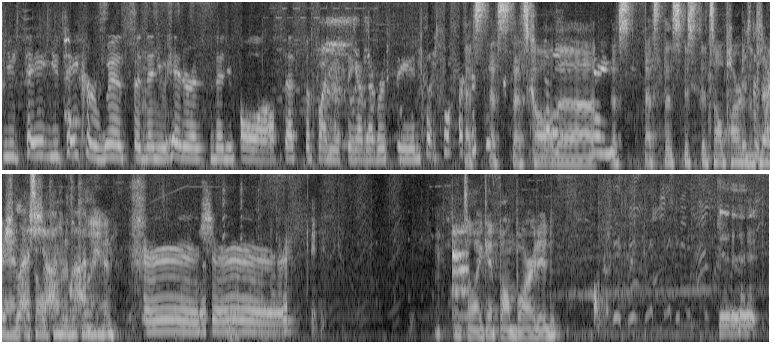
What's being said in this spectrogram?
you take you take her wisp and then you hit her and then you fall off. That's the funniest thing I've ever seen. so far. That's that's that's called uh that's that's that's it's, it's all part of the This is our plan. last It's all shot, part of the plan. sure, sure. Until I get bombarded.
